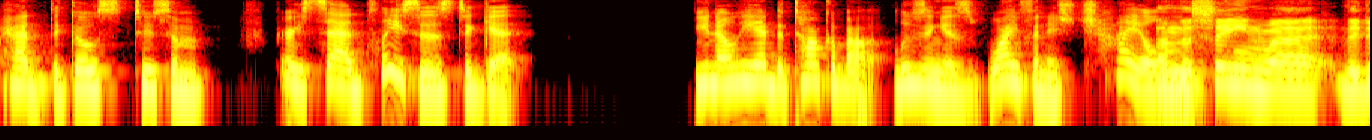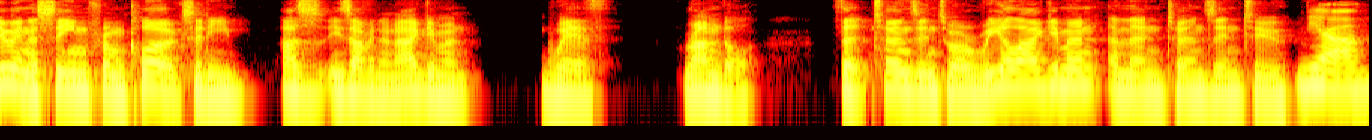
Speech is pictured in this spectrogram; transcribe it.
had to go s- to some very sad places to get. You know, he had to talk about losing his wife and his child. and the scene where they're doing a scene from Clerks, and he as he's having an argument with Randall that turns into a real argument, and then turns into yeah,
